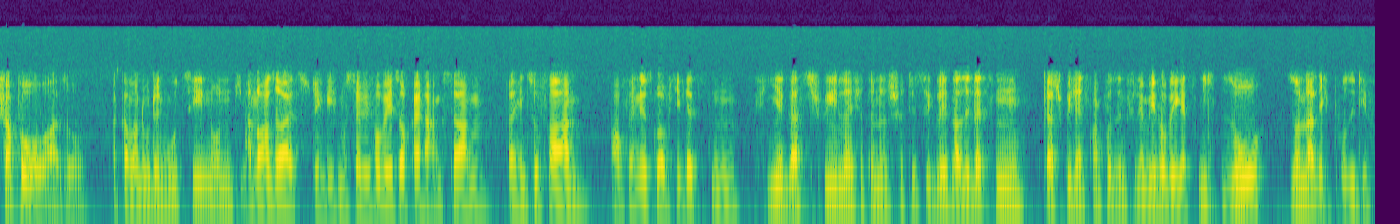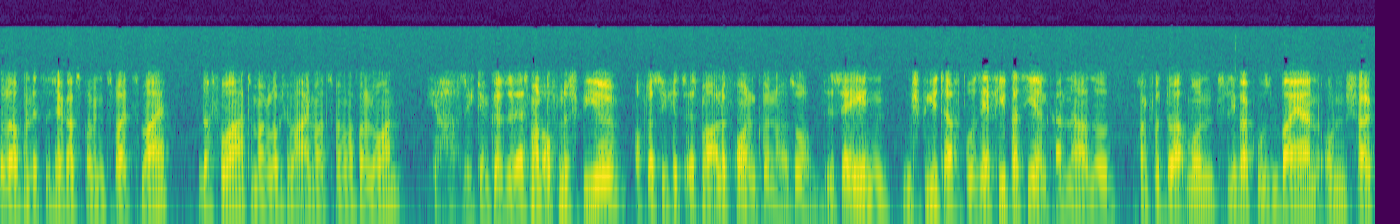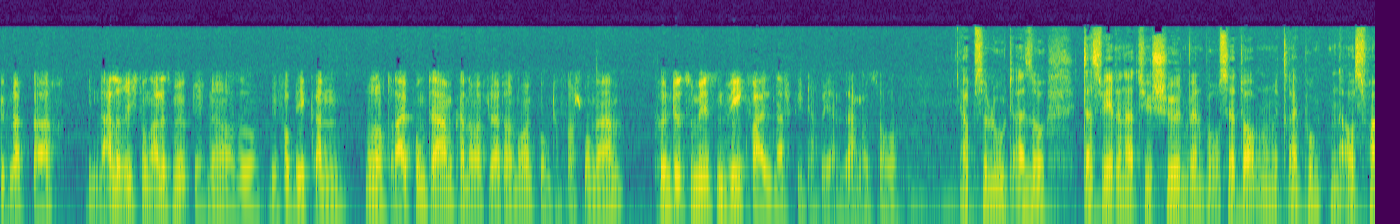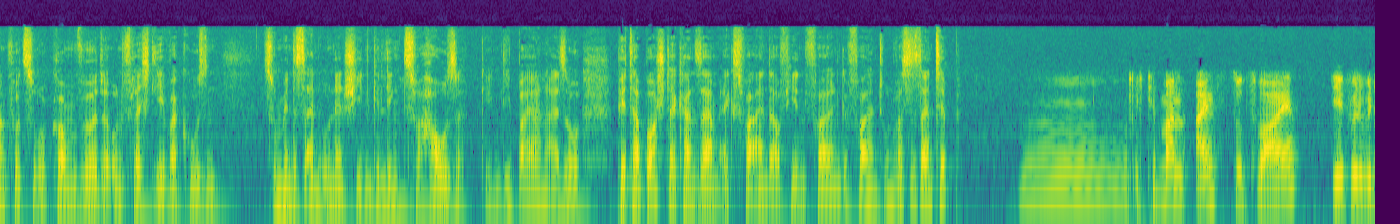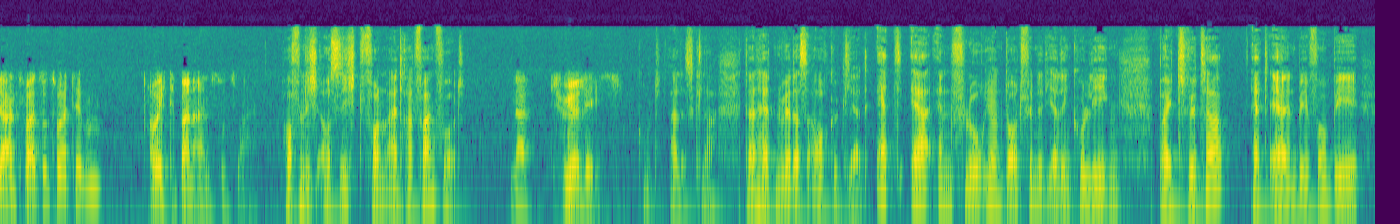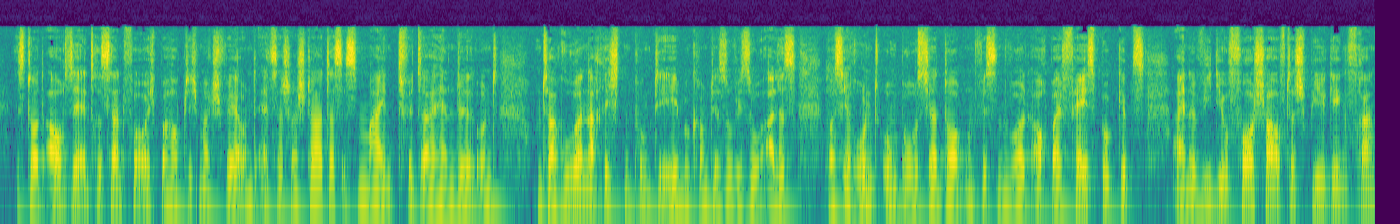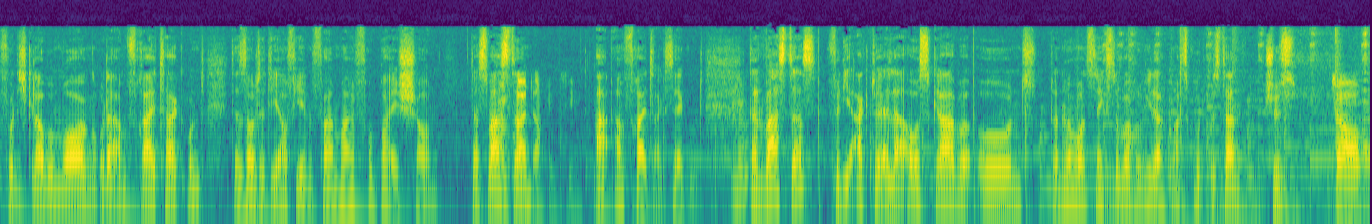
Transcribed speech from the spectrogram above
Chapeau, also da kann man nur den Hut ziehen und andererseits, denke ich, muss der BVB jetzt auch keine Angst haben, dahin zu fahren. Auch wenn jetzt, glaube ich, die letzten vier Gastspiele, ich hatte eine Statistik gelesen, also die letzten Gastspiele in Frankfurt sind für den BVB jetzt nicht so sonderlich positiv verlaufen. Letztes Jahr gab es, glaube ich, ein 2-2. Und davor hatte man, glaube ich, aber ein oder zweimal verloren. Ja, also ich denke, es ist erstmal ein offenes Spiel, auf das sich jetzt erstmal alle freuen können. Also ist ja eh ein, ein Spieltag, wo sehr viel passieren kann. Ne? Also Frankfurt-Dortmund, Leverkusen-Bayern und Schalke-Gladbach in alle Richtungen alles möglich. Ne? Also BVB kann nur noch drei Punkte haben, kann aber vielleicht auch neun Punkte Vorsprung haben. Könnte zumindest ein wegweisender Spieltag werden, sagen wir es so. Absolut. Also das wäre natürlich schön, wenn Borussia Dortmund mit drei Punkten aus Frankfurt zurückkommen würde und vielleicht Leverkusen zumindest ein Unentschieden gelingt zu Hause gegen die Bayern. Also Peter Bosch, der kann seinem Ex-Verein da auf jeden Fall einen Gefallen tun. Was ist dein Tipp? Hm, ich tippe mal ein 1 zu 2. Dirk würde wieder ein 2 zu 2 tippen, aber ich tippe ein 1 zu 2. Hoffentlich aus Sicht von Eintracht Frankfurt. Natürlich. Gut, alles klar. Dann hätten wir das auch geklärt. At rnflorian, dort findet ihr den Kollegen bei Twitter. At rnbvb ist dort auch sehr interessant für euch, behaupte ich mal schwer. Und Etzerscher Start, das ist mein Twitter-Handle. Und unter ruhrnachrichten.de bekommt ihr sowieso alles, was ihr rund um Borussia Dortmund wissen wollt. Auch bei Facebook gibt's eine Videovorschau auf das Spiel gegen Frankfurt, ich glaube morgen oder am Freitag. Und da solltet ihr auf jeden Fall mal vorbeischauen. Das war's am dann. Freitag, ah, am Freitag, sehr gut. Mhm. Dann war's das für die aktuelle Ausgabe und dann hören wir uns nächste Woche wieder. Macht's gut, bis dann. Tschüss. Ciao.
